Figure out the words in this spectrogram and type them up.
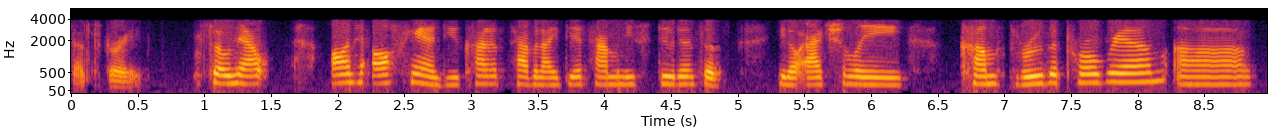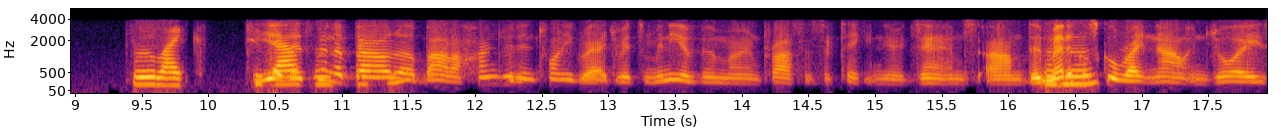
That's great. So now, on offhand, do you kind of have an idea of how many students have, you know, actually come through the program uh, through like 2000? Yeah, there's been about about 120 graduates. Many of them are in process of taking their exams. Um, the Mhm. medical school right now enjoys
